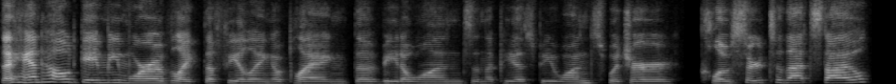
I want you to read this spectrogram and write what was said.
the handheld gave me more of like the feeling of playing the Vita ones and the PSP ones, which are closer to that style.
